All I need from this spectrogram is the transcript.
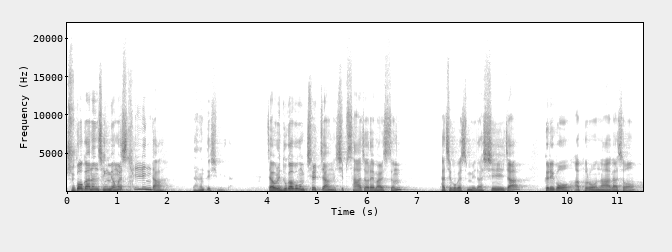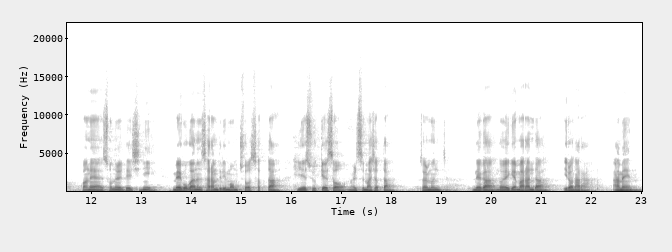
죽어가는 생명을 살린다라는 뜻입니다. 자, 우리 누가복음 7장 14절의 말씀 같이 보겠습니다. 시작. 그리고 앞으로 나아가서 관에 손을 대시니 메고 가는 사람들이 멈추어 섰다. 예수께서 말씀하셨다. 젊은 자, 내가 너에게 말한다. 일어나라. 아멘.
